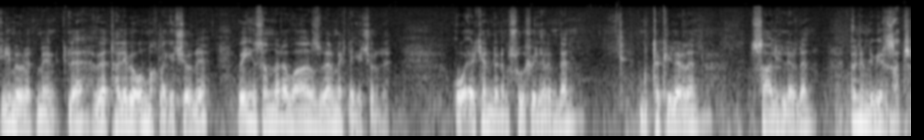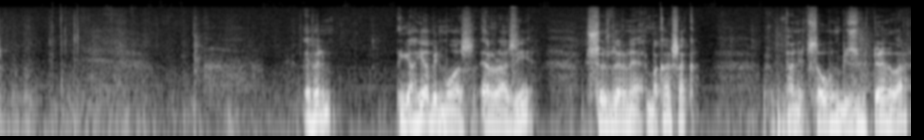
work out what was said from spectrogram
ilim öğretmekle ve talebe olmakla geçirdi ve insanlara vaaz vermekle geçirdi. O erken dönem sufilerinden, muttakilerden, salihlerden önemli bir zat. Efendim Yahya bin Muaz Errazi sözlerine bakarsak hani tasavvufun bir zühd dönemi var.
